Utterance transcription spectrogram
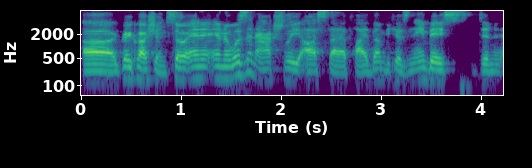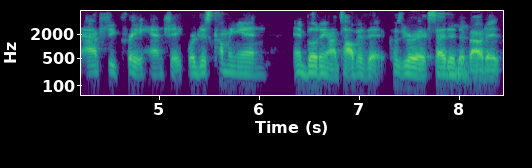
Uh, great question. So, and, and it wasn't actually us that applied them because Namebase didn't actually create Handshake. We're just coming in and building on top of it because we were excited mm-hmm. about it.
